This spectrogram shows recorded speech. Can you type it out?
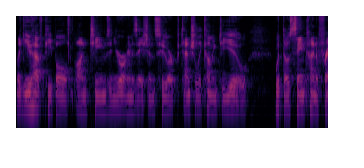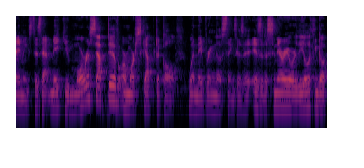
Like you have people on teams in your organizations who are potentially coming to you with those same kind of framings. Does that make you more receptive or more skeptical when they bring those things? Is it is it a scenario where you look and go,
